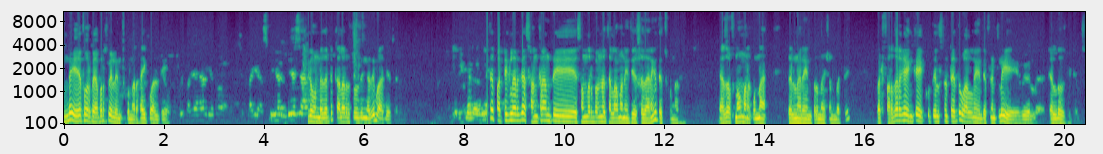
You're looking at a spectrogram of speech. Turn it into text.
ఉండే ఏ ఫోర్ పేపర్స్ వీళ్ళు ఎంచుకున్నారు హై క్వాలిటీ ఉండదంటే కలర్ చూసింగ్ అది బాగా చేశారు. అయితే పర్టికులర్గా సంక్రాంతి సందర్భంగా చలామణి చేసేదానికి తెచ్చుకున్నారు. యాజ్ ఆఫ్ నో మనకున్న ప్రిలిమినరీ ఇన్ఫర్మేషన్ బట్టి. బట్ ఫర్దర్గా ఇంకా ఎక్కువ తెలిసినట్టయితే వాళ్ళని definitely will tell those details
